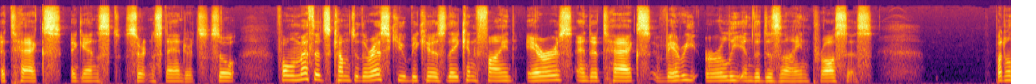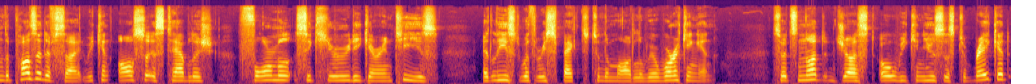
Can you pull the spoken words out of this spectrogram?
attacks against certain standards. So formal methods come to the rescue because they can find errors and attacks very early in the design process. But on the positive side, we can also establish formal security guarantees at least with respect to the model we're working in. So it's not just, oh, we can use this to break it,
